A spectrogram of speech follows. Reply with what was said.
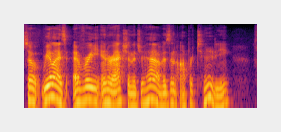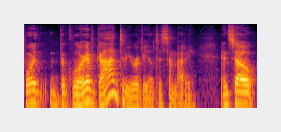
So realize every interaction that you have is an opportunity for the glory of God to be revealed to somebody. And so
